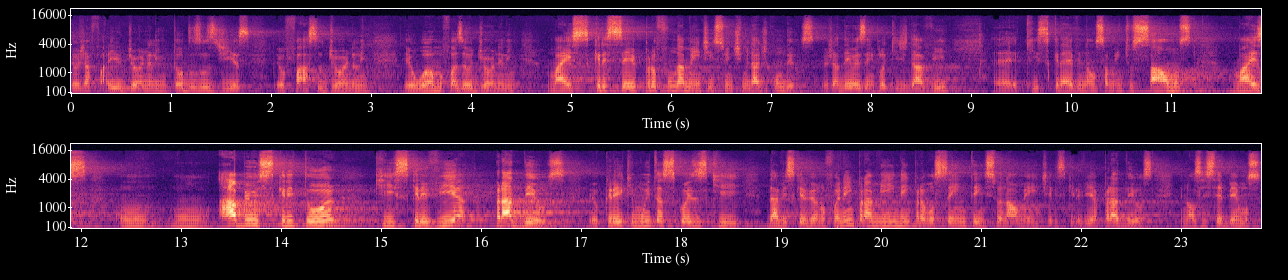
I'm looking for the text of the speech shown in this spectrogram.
eu já faria o journaling todos os dias. Eu faço o journaling, eu amo fazer o journaling, mas crescer profundamente em sua intimidade com Deus. Eu já dei o exemplo aqui de Davi, é, que escreve não somente os Salmos, mas um, um hábil escritor que escrevia para Deus. Eu creio que muitas coisas que Davi escreveu não foi nem para mim, nem para você intencionalmente. Ele escrevia para Deus. E nós recebemos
